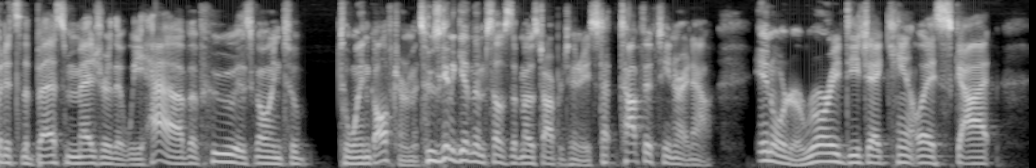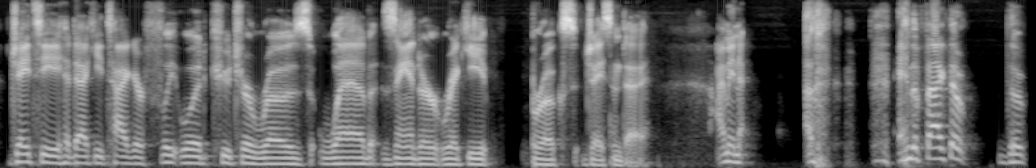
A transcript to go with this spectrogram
But it's the best measure that we have of who is going to to win golf tournaments who's going to give themselves the most opportunities. T- top 15 right now. In order. Rory dj cantlay scott JT, Hideki, Tiger, Fleetwood, Kuchar, Rose, Webb, Xander, Rickie, Brooks, Jason Day. I mean, and the fact that the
